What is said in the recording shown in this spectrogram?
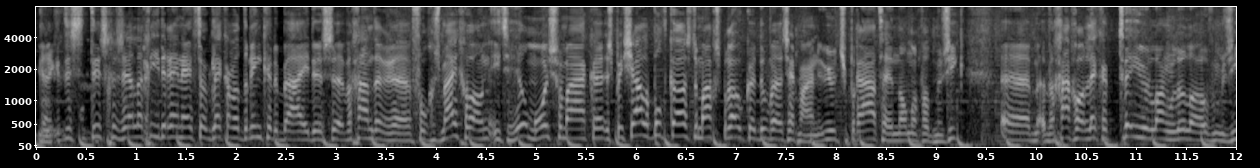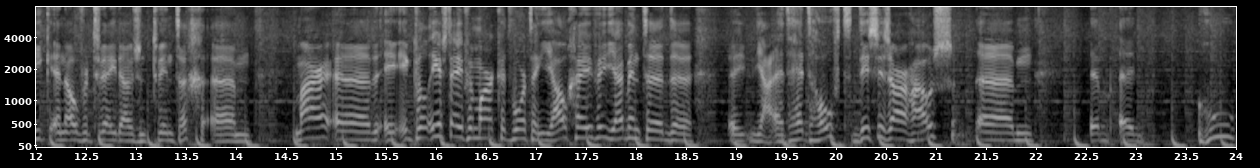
Kijk, het is, het is gezellig. Iedereen heeft ook lekker wat drinken erbij. Dus eh, we gaan er eh, volgens mij gewoon iets heel moois van maken. Een speciale podcast. Normaal gesproken doen we zeg maar een uurtje praten en dan nog wat muziek. Ehm, we gaan gewoon lekker twee uur lang lullen over muziek en over 2020. Ehm, maar eh, ik wil eerst even, Mark, het woord aan jou geven. Jij bent de, ja, het, het hoofd This is Our House. Ehm, eh, eh, hoe,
